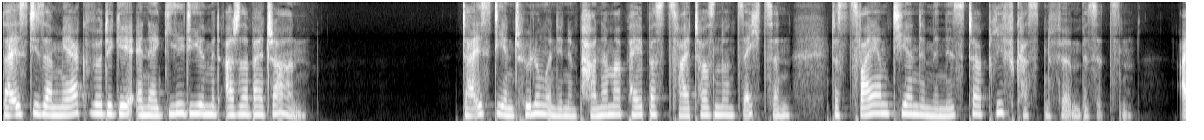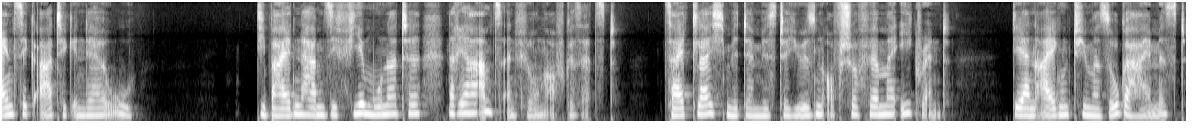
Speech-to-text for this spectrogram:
Da ist dieser merkwürdige Energiedeal mit Aserbaidschan. Da ist die Enthüllung in den Panama Papers 2016, dass zwei amtierende Minister Briefkastenfirmen besitzen. Einzigartig in der EU. Die beiden haben sie vier Monate nach ihrer Amtseinführung aufgesetzt. Zeitgleich mit der mysteriösen Offshore-Firma eGrant deren Eigentümer so geheim ist,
